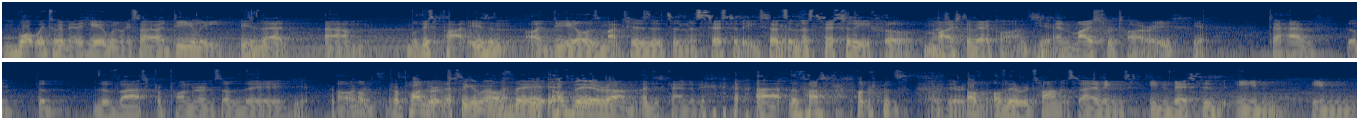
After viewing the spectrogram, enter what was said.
what we're talking about here when we say ideally is that um, well, this part isn't ideal as much as it's a necessity. So it's a necessity for most, of our clients Yeah. and most retirees yeah, to have the the the vast preponderance of their Yeah. preponderance, of, that's- preponderance that's a good one, of their Yeah. of their um it just came to me uh, the vast preponderance Of their of, of their retirement savings invested in in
